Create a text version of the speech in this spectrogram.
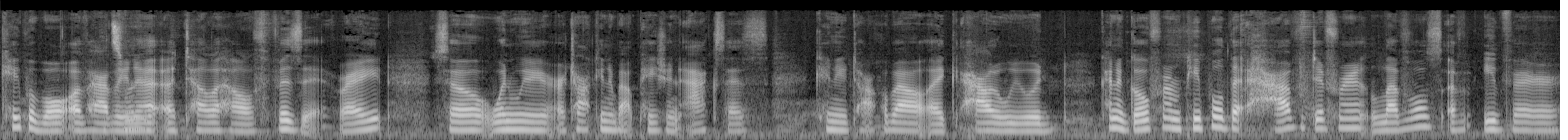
capable of having right. a, a telehealth visit right so when we are talking about patient access can you talk about like how we would kind of go from people that have different levels of either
